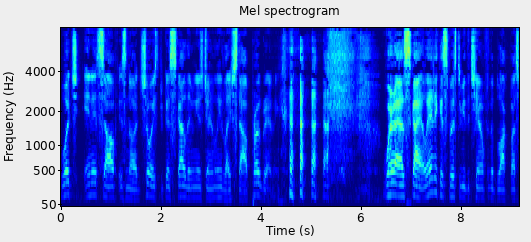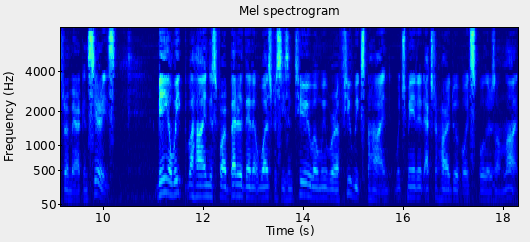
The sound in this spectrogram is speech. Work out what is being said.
which in itself is an odd choice because Sky Living is generally lifestyle programming. Whereas Sky Atlantic is supposed to be the channel for the blockbuster American series. Being a week behind is far better than it was for season 2 when we were a few weeks behind, which made it extra hard to avoid spoilers online.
